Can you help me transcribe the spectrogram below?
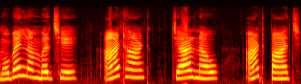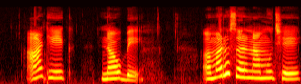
મોબાઈલ નંબર છે આઠ આઠ ચાર નવ આઠ પાંચ આઠ એક નવ બે. અમારું સરનામું છે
